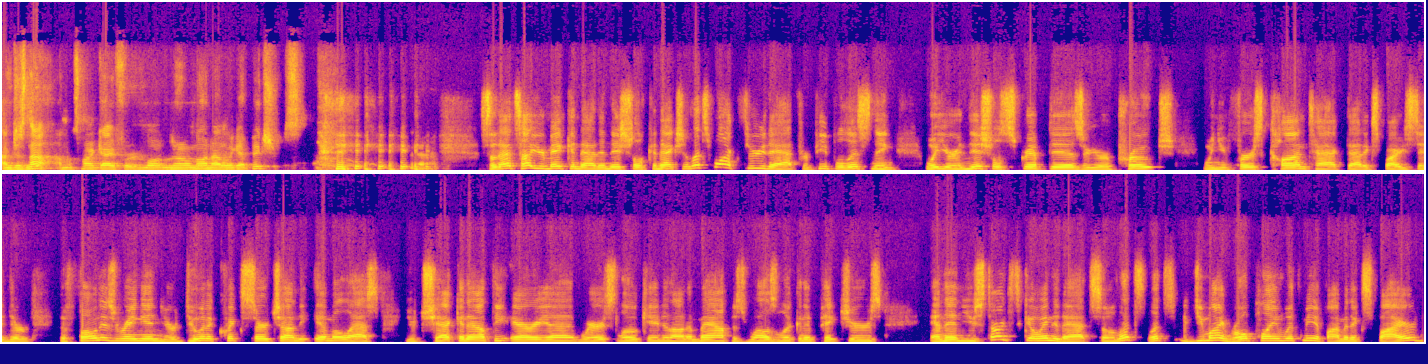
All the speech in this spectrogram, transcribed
I'm just not. I'm a smart guy for knowing how to look at pictures. yeah. So that's how you're making that initial connection. Let's walk through that for people listening, what your initial script is or your approach when you first contact that expired. You said the phone is ringing, you're doing a quick search on the MLS, you're checking out the area, where it's located on a map, as well as looking at pictures. And then you start to go into that. So let's let's do you mind role playing with me if I'm an expired?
